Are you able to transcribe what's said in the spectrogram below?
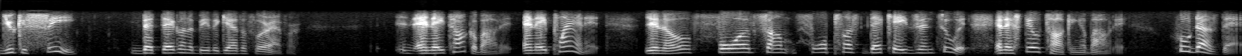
you can see that they're going to be together forever and they talk about it and they plan it you know four some four plus decades into it and they're still talking about it. Who does that?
